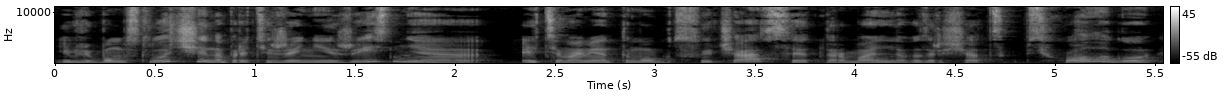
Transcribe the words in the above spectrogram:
И в любом случае на протяжении жизни эти моменты могут случаться, и это нормально возвращаться к психологу.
